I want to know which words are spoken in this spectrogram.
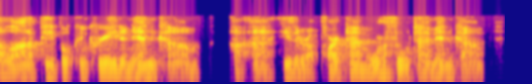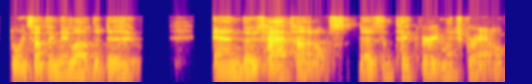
a lot of people can create an income, uh, uh, either a part time or a full time income, doing something they love to do. And those high tunnels doesn't take very much ground.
